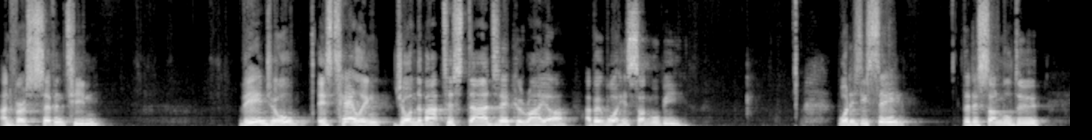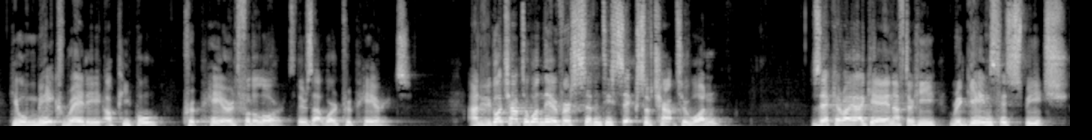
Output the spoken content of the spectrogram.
and verse 17? The angel is telling John the Baptist's dad, Zechariah, about what his son will be. What does he say that his son will do? He will make ready a people prepared for the Lord. There's that word, prepared. And if you've got chapter 1 there, verse 76 of chapter 1, Zechariah again, after he regains his speech,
